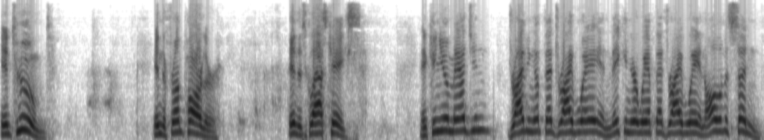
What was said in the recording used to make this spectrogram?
entombed in the front parlor in this glass case. And can you imagine driving up that driveway and making their way up that driveway, and all of a sudden,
